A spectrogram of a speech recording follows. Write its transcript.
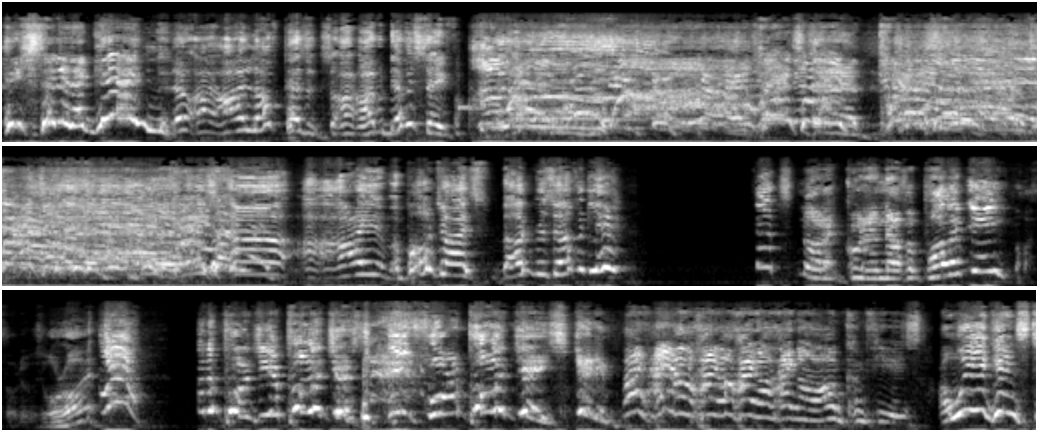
he said it again! No, I, I love peasants. I, I would never say fuck the Oh, Cancel him! Cancel him! peasant. Uh, I, apologise unreservedly. That's not a good enough apology! I thought it was alright. Yeah! An apology apologist! He's for apologies! Get him! Hey, hang on, hang on, hang on, hang on. I'm confused. Are we against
